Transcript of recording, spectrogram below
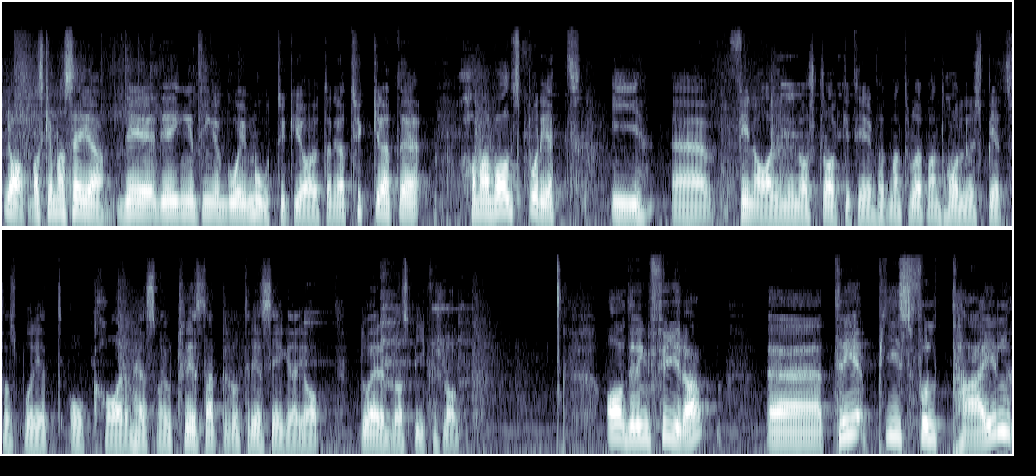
Ja, vad ska man säga? Det, det är ingenting att gå emot tycker jag, utan jag tycker att det, har man valt spår 1 i eh, finalen i Norsk dragkriterium för att man tror att man håller spets från spår 1 och har en häst som har gjort tre starter och tre segrar, ja, då är det bra spikförslag. Avdelning 4 Eh, tre Peaceful Tile.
